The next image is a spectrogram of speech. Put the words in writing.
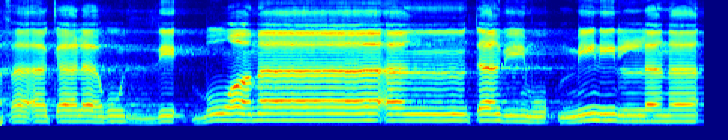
فأكله الذئب وما أنت بمؤمن لنا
